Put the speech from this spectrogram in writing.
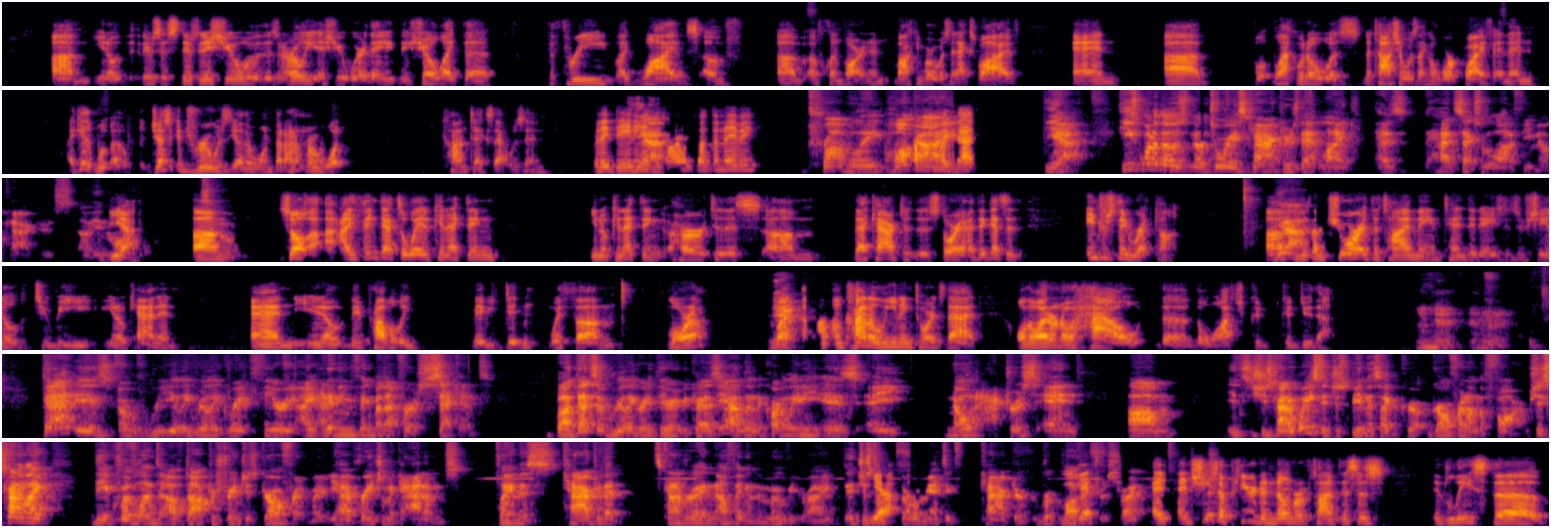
um you know there's this there's an issue there's an early issue where they they show like the the three like wives of of, of Clint Barton. And Mockingbird was an ex-wife and uh Black Widow was Natasha was like a work wife. And then I guess uh, Jessica Drew was the other one but I don't remember what context that was in. Were they dating at Yeah. the time or something maybe? Probably. Something Hawkeye. like that. Yeah. He's one of those notorious characters that like has had sex with a lot of female characters uh, in Yeah. Marvel. Um, so I, I think that's a way of connecting, you know, connecting her to this um, that character to the story. I think that's an interesting retcon. Uh, Yeah. Because I'm sure at the time they intended Agents of Shield to be, you know, canon, and you know they probably maybe didn't with um, Laura. yeah. But I'm, I'm kind of leaning towards that. Although I don't know how the the watch could could do that. hmm hmm That is a really, really great theory. I, I didn't even think about that for a second, but that's a really great theory because yeah, Linda Cardellini is a known actress and um, it's she's kind of wasted just being this like gir- girlfriend on the farm. She's kind of like the equivalent of Doctor Strange's girlfriend, where you have Rachel McAdams playing this character that's kind of really nothing in the movie, right? It's just Yeah. a, a romantic character, r- love Yeah. interest, right? and and she's appeared a number of times. This is at least the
